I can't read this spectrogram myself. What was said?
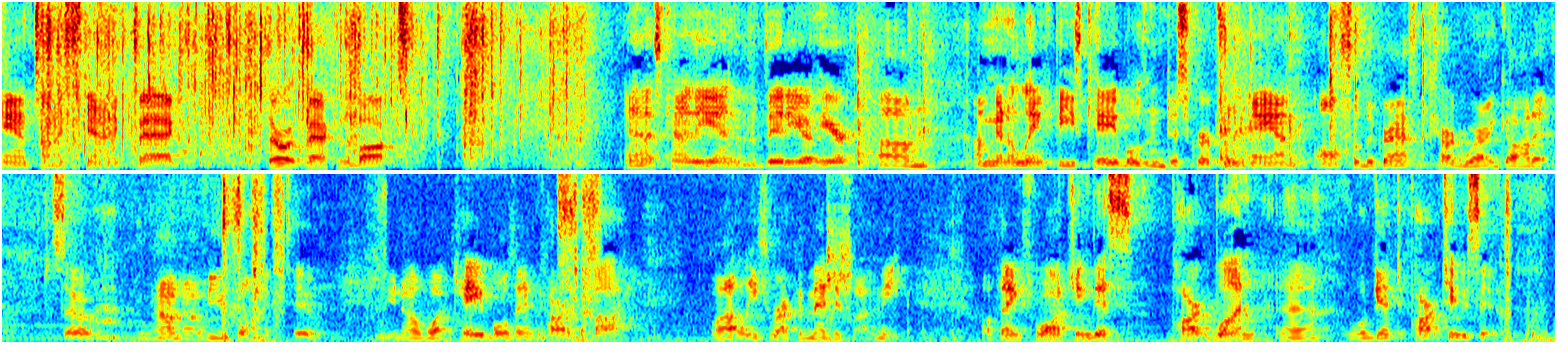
anti-static bag throw it back in the box. And that's kind of the end of the video here. Um, I'm going to link these cables in the description and also the graphic card where I got it. So, I don't know if you want it too. You know what cables and card to buy. Well, at least recommended by me. Well, thanks for watching this part one. Uh, we'll get to part two soon.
